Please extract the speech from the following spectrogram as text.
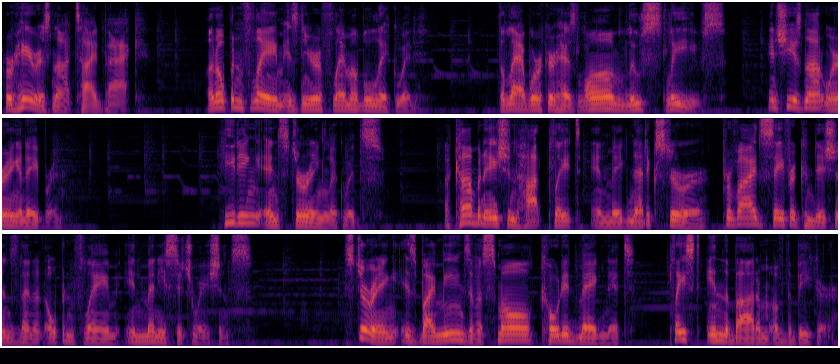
Her hair is not tied back. An open flame is near a flammable liquid. The lab worker has long, loose sleeves, and she is not wearing an apron. Heating and stirring liquids. A combination hot plate and magnetic stirrer provides safer conditions than an open flame in many situations. Stirring is by means of a small coated magnet placed in the bottom of the beaker.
